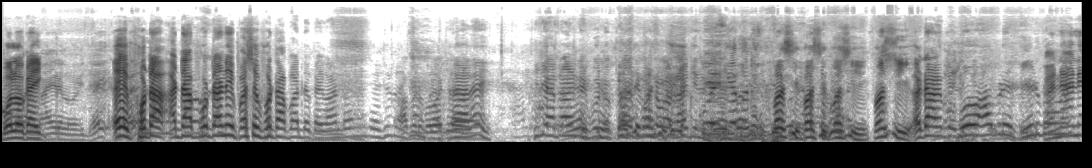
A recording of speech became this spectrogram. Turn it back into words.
બોલો કઈ એ ફોટા આટા ફોટા નહીં પછી ફોટા પાડો કઈ વાંધો નહીં આપણે પછી પછી પછી પછી. અટાણે બહુ આપણે ભીડ બહુ- બનાને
